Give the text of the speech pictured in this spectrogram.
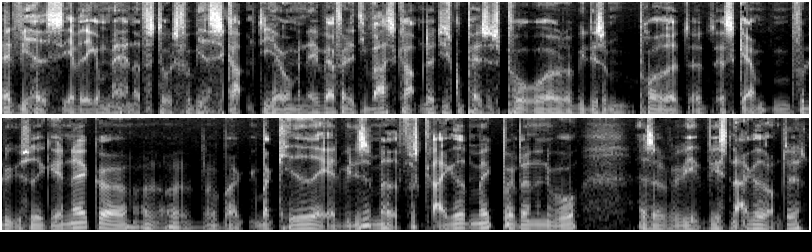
at vi havde, jeg ved ikke, om han havde forståelse for, at vi havde skræmt de her, men i hvert fald, at de var skræmte, og de skulle passes på, og vi ligesom prøvede at, at, at skærme dem for lyset igen, ikke? Og, og, og, og var, var kede af, at vi ligesom havde forskrækket dem, ikke? På et eller andet niveau. Altså, vi, vi snakkede om det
